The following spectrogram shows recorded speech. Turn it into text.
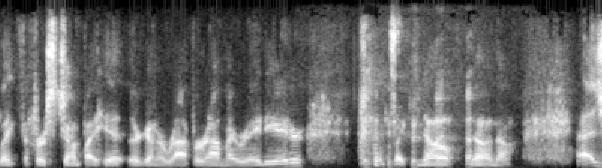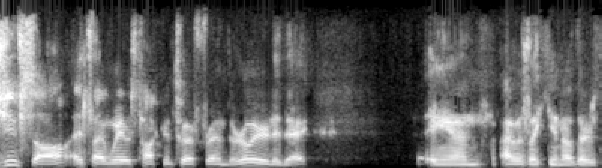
like the first jump I hit, they're going to wrap around my radiator. it's like, no, no, no. As you saw, as I was talking to a friend earlier today, and I was like, you know, there's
